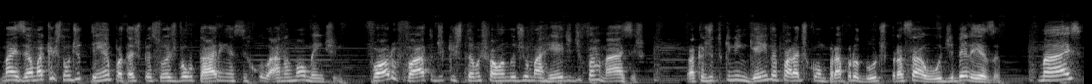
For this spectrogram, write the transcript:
mas é uma questão de tempo até as pessoas voltarem a circular normalmente. Fora o fato de que estamos falando de uma rede de farmácias. Eu acredito que ninguém vai parar de comprar produtos para saúde e beleza mas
